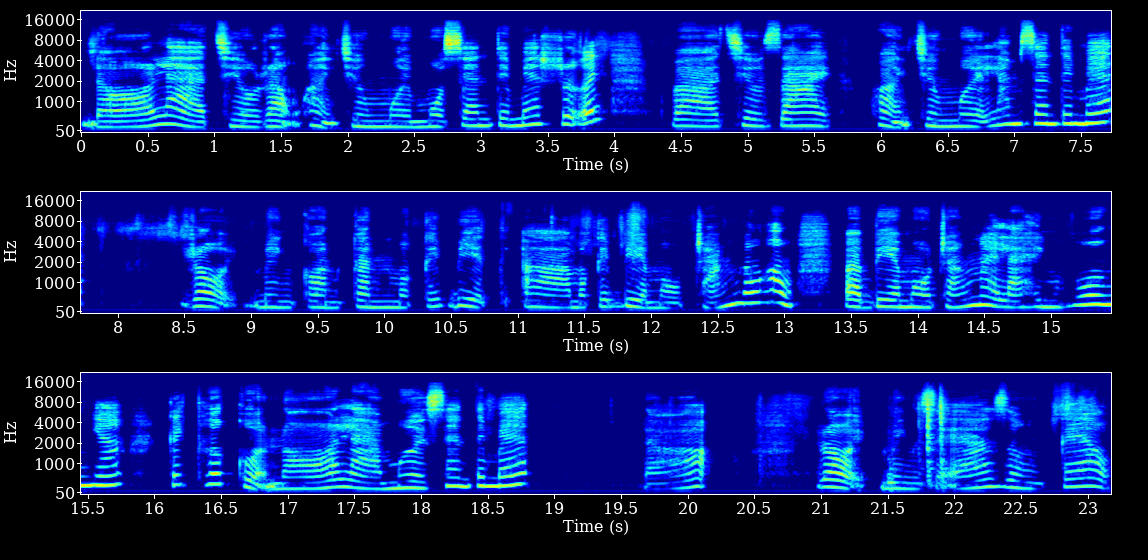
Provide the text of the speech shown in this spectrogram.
đó là chiều rộng khoảng chừng 11 cm rưỡi và chiều dài khoảng chừng 15 cm. Rồi mình còn cần một cái bìa à, một cái bìa màu trắng đúng không? Và bìa màu trắng này là hình vuông nhá. Kích thước của nó là 10 cm. Đó. Rồi mình sẽ dùng keo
